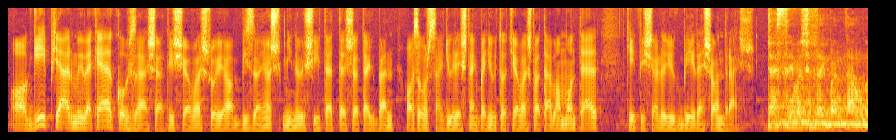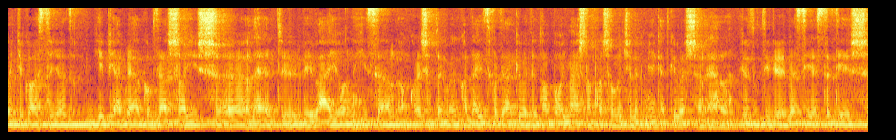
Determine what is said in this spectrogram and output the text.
a gépjárművek elkobzását is javasolja bizonyos minősített esetekben. Az országgyűlésnek benyújtott javaslatában mondta el képviselőjük Béres András. Extrém esetekben támogatjuk azt, hogy a gépjármű elkobzása is lehetővé váljon, hiszen akkor esetleg megakadályozzuk az elkövetőt abban, hogy másnap hasonló cselekményeket kövessen el közúti veszélyeztetés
